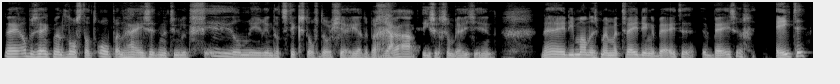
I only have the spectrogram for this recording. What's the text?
Nee, op een zeker moment lost dat op. En hij zit natuurlijk veel meer in dat stikstofdossier. Ja, daar begraaft hij zich zo'n beetje in. Nee, die man is met maar twee dingen beten, bezig. Eten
